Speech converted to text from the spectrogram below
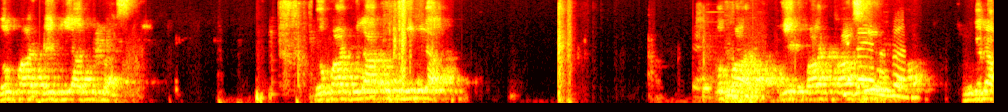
दो पार्ट भेज दिया आपके पास। दो पार्ट मिला, आपको कि नहीं मिला। दो पार्ट एक पार्ट इंदिरा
